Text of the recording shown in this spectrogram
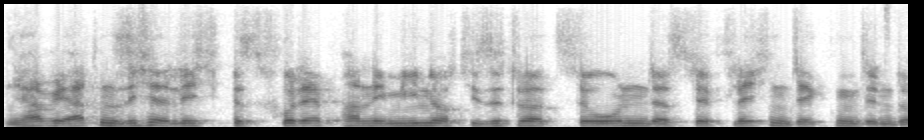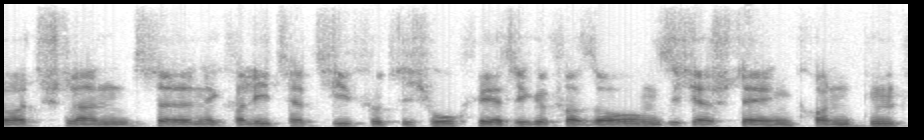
Ja, wir hatten sicherlich bis vor der Pandemie noch die Situation, dass wir flächendeckend in Deutschland äh, eine qualitativ wirklich hochwertige Versorgung sicherstellen konnten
